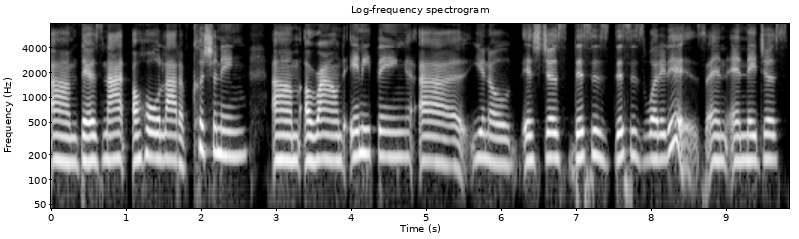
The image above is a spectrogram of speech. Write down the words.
Um, there's not a whole lot of cushioning um, around anything. Uh, you know, it's just this is this is what it is, and and they just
